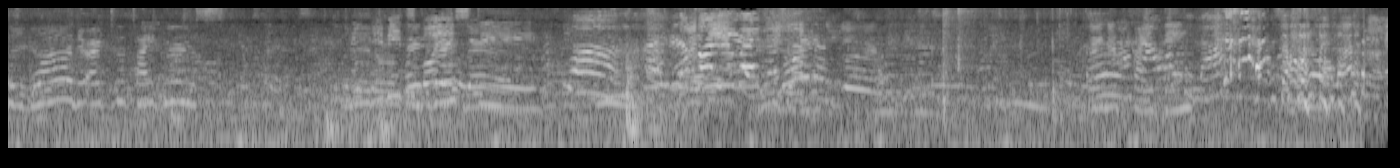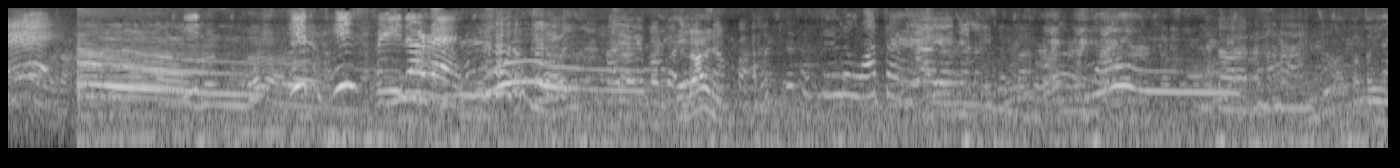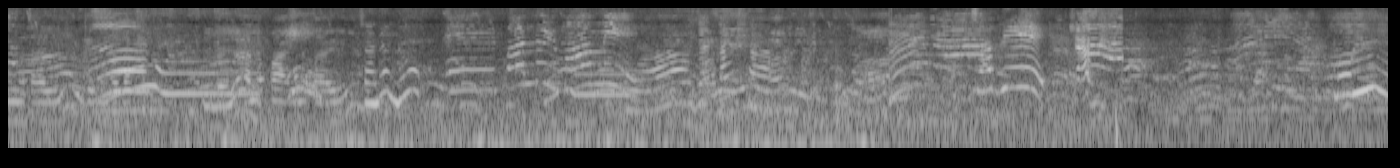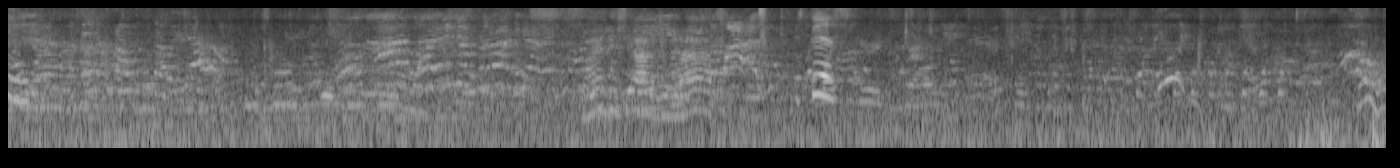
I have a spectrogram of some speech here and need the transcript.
Wow, there are two tigers. Maybe it's boy and girl. Wow. The fire They're not fighting. Ngapain, ngapain? Sana lu. Eh, paano yung ya, mami? Wow, dyan lang siya. Chubby! Chubby! Mami! Why did she argue that? This? Oh.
